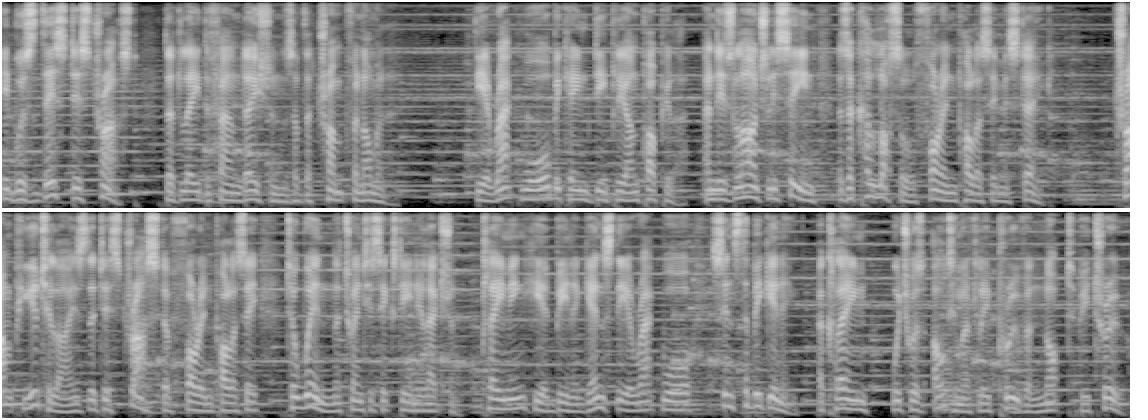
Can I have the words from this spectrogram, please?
It was this distrust that laid the foundations of the Trump phenomenon. The Iraq War became deeply unpopular and is largely seen as a colossal foreign policy mistake. Trump utilized the distrust of foreign policy to win the 2016 election, claiming he had been against the Iraq War since the beginning, a claim which was ultimately proven not to be true.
